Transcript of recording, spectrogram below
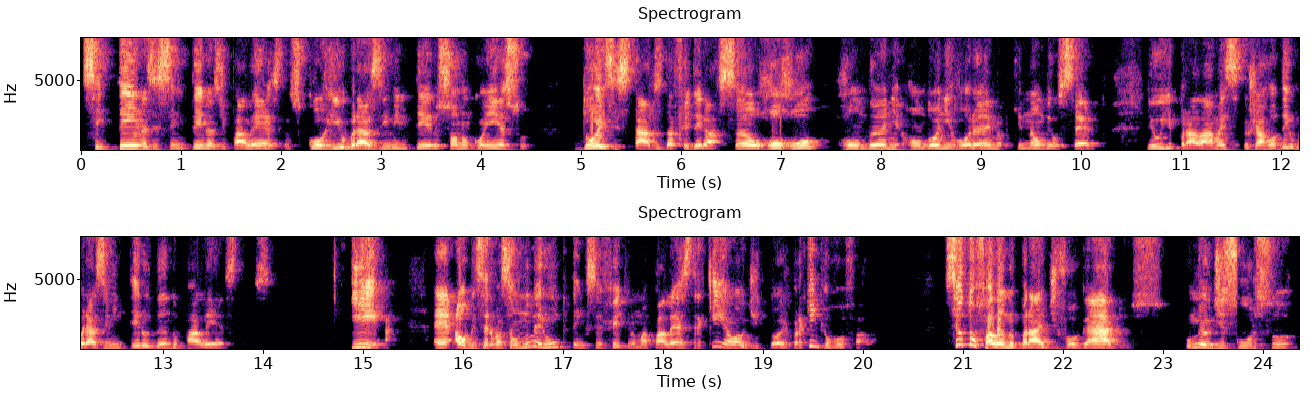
Centenas e centenas de palestras, corri o Brasil inteiro, só não conheço dois estados da federação, Rorô, Rondônia, Rondônia e Roraima, porque não deu certo eu ir para lá, mas eu já rodei o Brasil inteiro dando palestras. E é, a observação número um que tem que ser feita numa palestra é quem é o auditório, para quem que eu vou falar? Se eu estou falando para advogados, o meu discurso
